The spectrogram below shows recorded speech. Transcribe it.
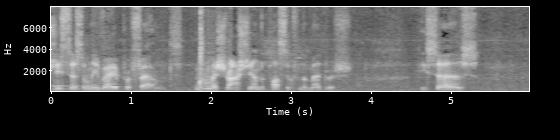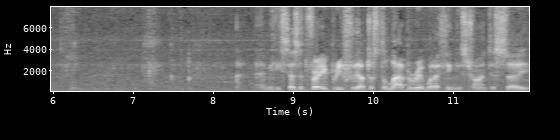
She says something very profound. Mamash Rashi on the pasuk from the Medrash. He says, I mean, he says it very briefly. I'll just elaborate what I think he's trying to say,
